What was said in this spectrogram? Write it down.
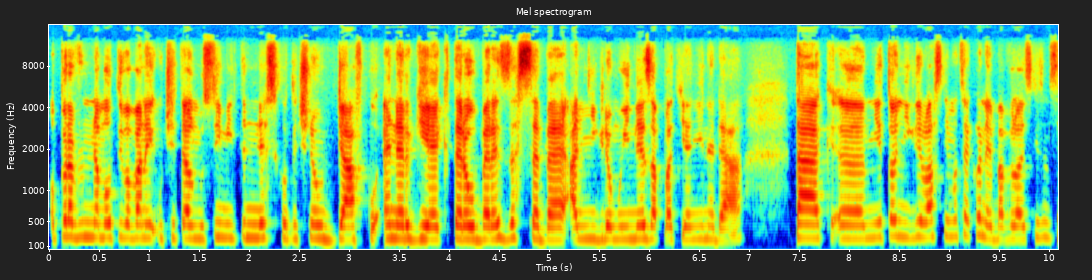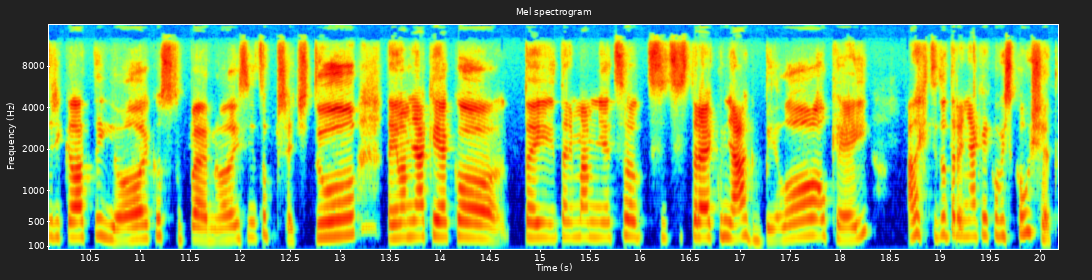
opravdu namotivovaný učitel musí mít neskutečnou dávku energie, kterou bere ze sebe a nikdo mu ji nezaplatí ani nedá. Tak uh, mě to nikdy vlastně moc jako nebavilo. Vždycky jsem si říkala, ty jo, jako super, no, když si něco přečtu, tady mám nějaké jako, tady, tady mám něco, co, co teda jako nějak bylo, OK, ale chci to tady nějak jako vyzkoušet.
